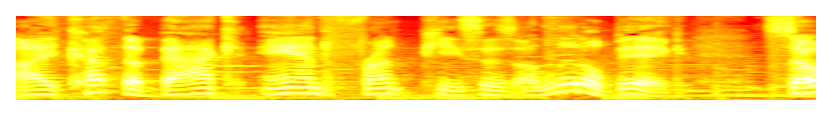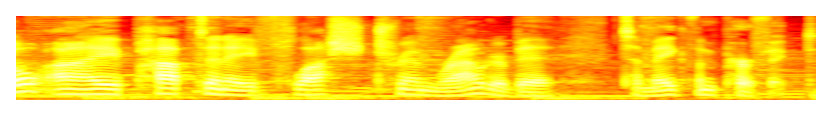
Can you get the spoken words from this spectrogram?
I cut the back and front pieces a little big, so I popped in a flush trim router bit to make them perfect.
